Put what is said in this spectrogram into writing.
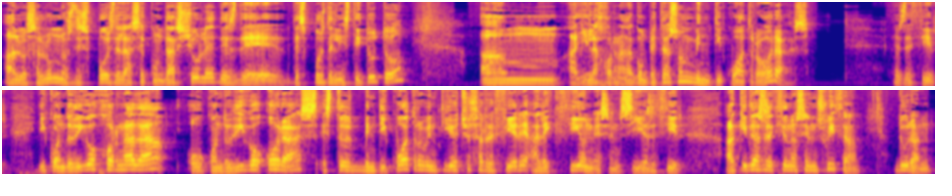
a los alumnos después de la Sekundarschule, desde después del instituto, allí la jornada completa son 24 horas. Es decir, y cuando digo jornada o cuando digo horas, esto 24 o 28 se refiere a lecciones en sí. Es decir, aquí las lecciones en Suiza duran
